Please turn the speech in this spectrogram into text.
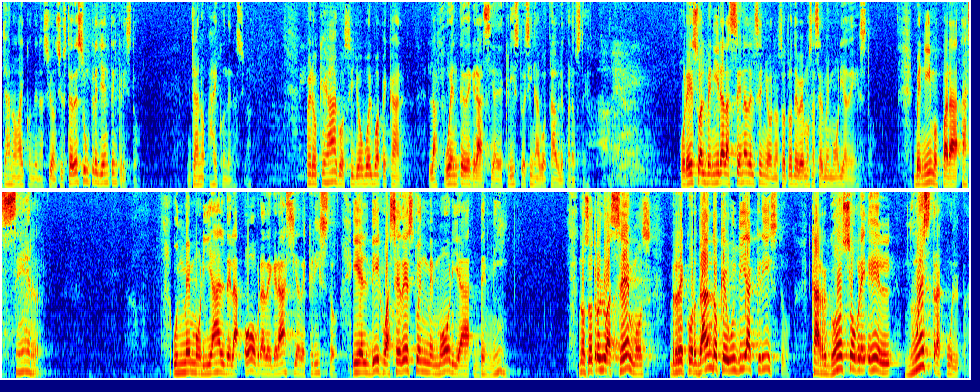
Ya no hay condenación. Si usted es un creyente en Cristo, ya no hay condenación. Pero ¿qué hago si yo vuelvo a pecar? La fuente de gracia de Cristo es inagotable para usted. Por eso al venir a la cena del Señor nosotros debemos hacer memoria de esto. Venimos para hacer un memorial de la obra de gracia de Cristo. Y Él dijo, haced esto en memoria de mí. Nosotros lo hacemos recordando que un día Cristo cargó sobre Él nuestra culpa.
